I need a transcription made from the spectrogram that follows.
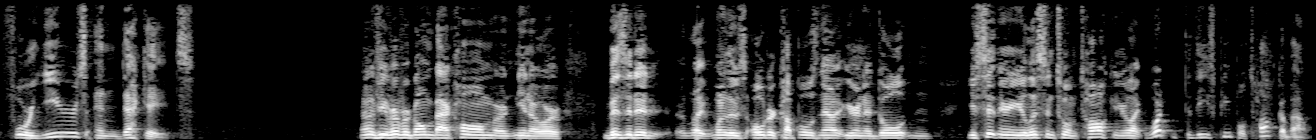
for years and decades. I don't know if you've ever gone back home or, you know, or visited like one of those older couples now that you're an adult and you sit there and you listen to them talk and you're like, what do these people talk about?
